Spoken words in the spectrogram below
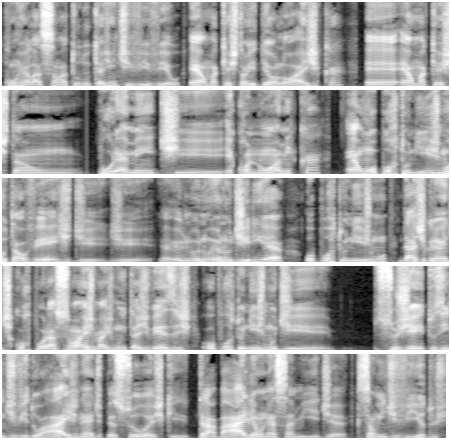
com relação a tudo que a gente viveu? É uma questão ideológica? É, é uma questão puramente econômica? é um oportunismo, talvez, de. de eu, eu não diria oportunismo das grandes corporações, mas muitas vezes oportunismo de sujeitos individuais, né, de pessoas que trabalham nessa mídia, que são indivíduos.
